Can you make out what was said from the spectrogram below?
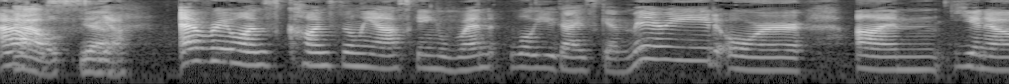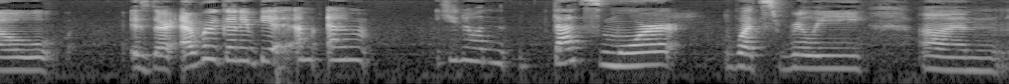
else. Else, Yeah. yeah. everyone's constantly asking when will you guys get married or um you know is there ever going to be um, um you know and that's more what's really um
